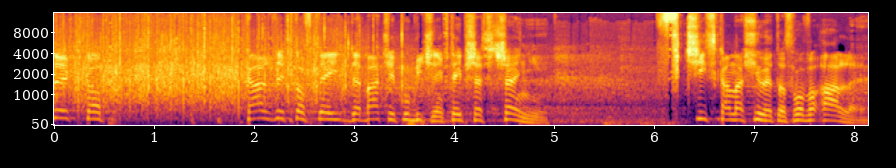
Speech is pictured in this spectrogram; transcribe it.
Każdy, kto, każdy, kto w tej debacie publicznej, w tej przestrzeni wciska na siłę to słowo ale,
